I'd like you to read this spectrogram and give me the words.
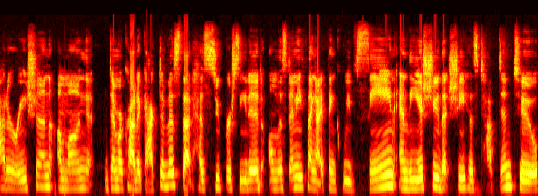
adoration among Democratic activists that has superseded almost anything I think we've seen. And the issue that she has tapped into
